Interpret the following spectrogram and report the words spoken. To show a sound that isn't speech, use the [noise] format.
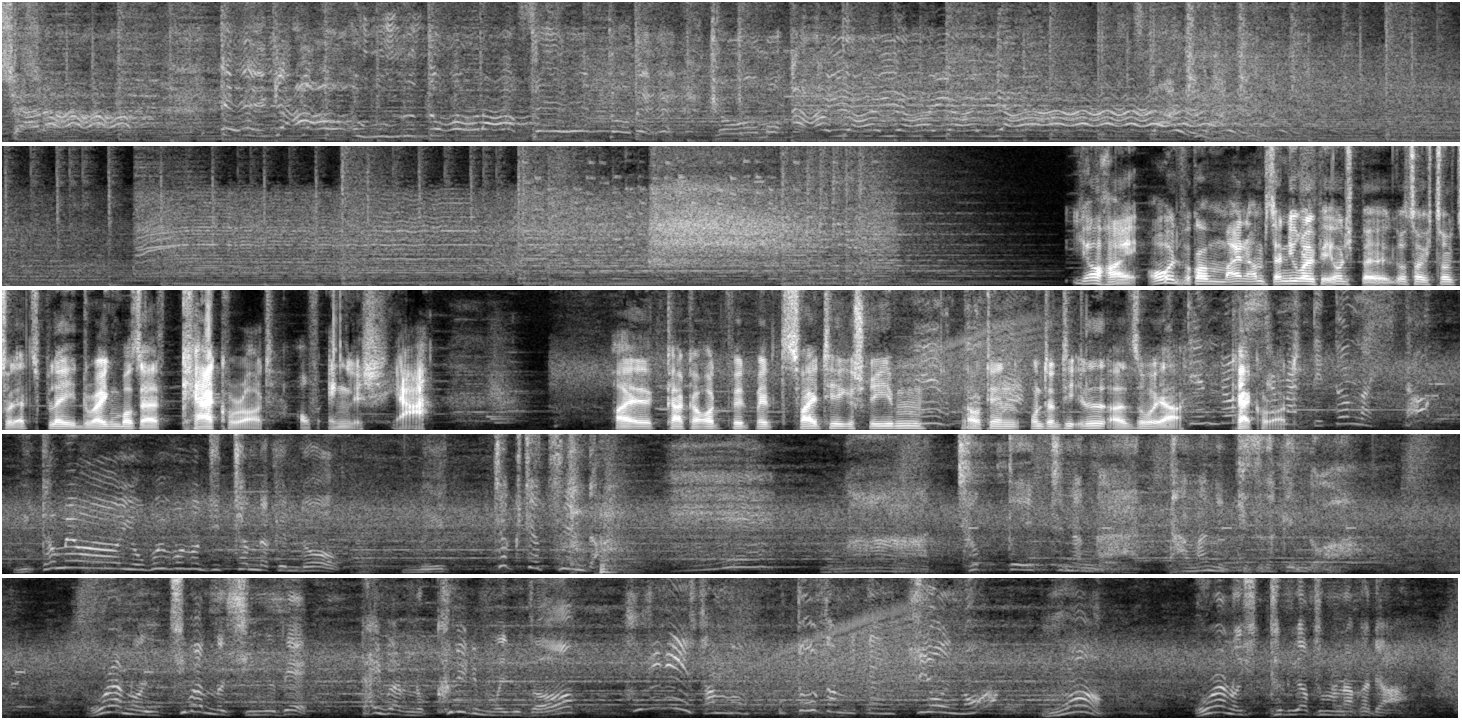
チャラ笑顔ウルトラ Z で今日もあいあいあいあいあいJa, hi und willkommen. Mein Name ist Danny P. und ich begrüße euch zurück zu Let's Play Dragon Ball Z Kakarot auf Englisch. Ja, weil Kakarot wird mit zwei T geschrieben, laut den Untertitel. Also ja, Kakarot. [laughs]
